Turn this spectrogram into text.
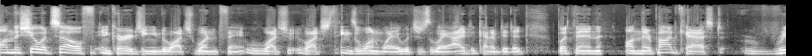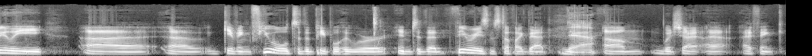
on the show itself encouraging you to watch one thing watch watch things one way which is the way I kind of did it but then on their podcast really uh, uh, giving fuel to the people who were into the theories and stuff like that Yeah. um, which I, I I think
